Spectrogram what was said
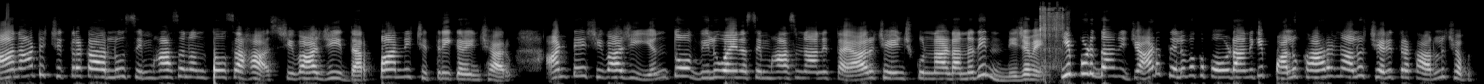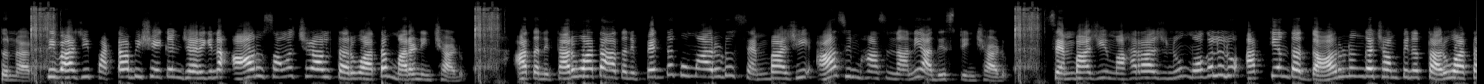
ఆనాటి చిత్రకారులు సింహాసనంతో సహా శివాజీ దర్పాన్ని చిత్రీకరించారు. అంటే శివాజీ ఎంతో విలువైన సింహాసనాన్ని తయారు చేయించుకున్నాడన్నది నిజమే. ఇప్పుడు దాని జాడ తెలియకపోవడానికి పలు కారణాలు చరిత్రకారులు చెబుతున్నారు. శివాజీ పట్టాభిషేకం జరిగిన ఆరు సంవత్సరాల తరువాత మరణించాడు. అతని తరువాత అతని పెద్ద కుమారుడు శంభాజీ ఆ సింహాసనాన్ని అధిష్ఠించాడు. శంభాజీ మహారాజును మొఘలులు అత్యంత దారుణంగా చంపిన తరువాత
